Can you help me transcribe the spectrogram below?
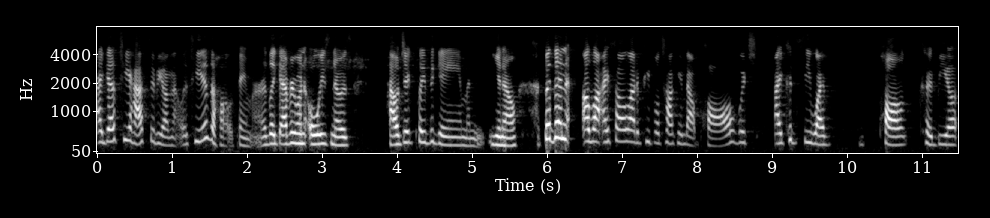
I guess he has to be on that list. He is a Hall of Famer. Like everyone always knows how Dick played the game, and you know. But then a lot, I saw a lot of people talking about Paul, which I could see why Paul could be a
